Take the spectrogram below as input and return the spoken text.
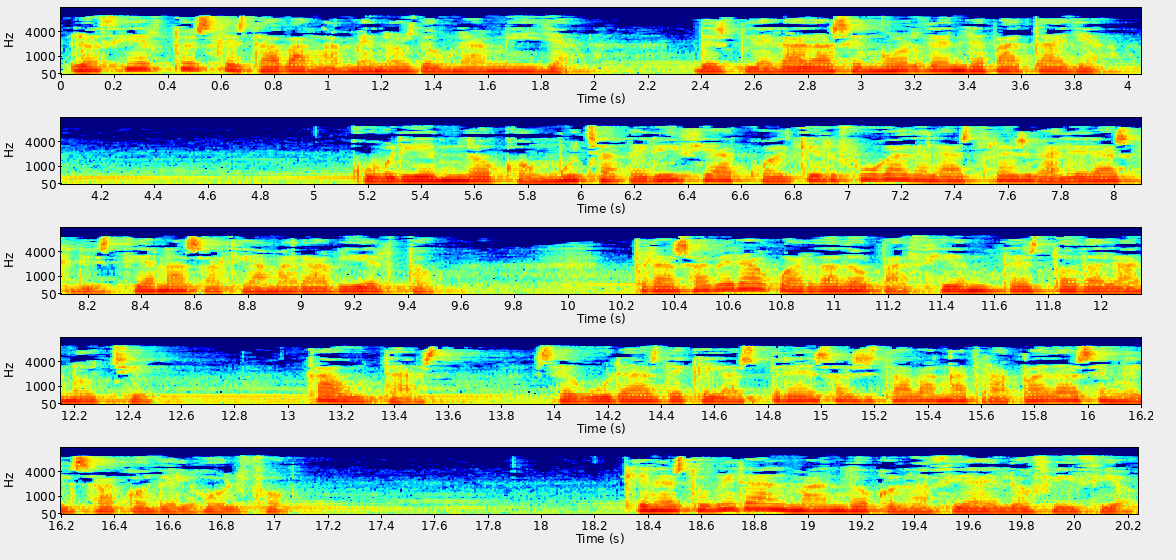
Lo cierto es que estaban a menos de una milla, desplegadas en orden de batalla, cubriendo con mucha pericia cualquier fuga de las tres galeras cristianas hacia mar abierto, tras haber aguardado pacientes toda la noche, cautas, seguras de que las presas estaban atrapadas en el saco del Golfo. Quien estuviera al mando conocía el oficio.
